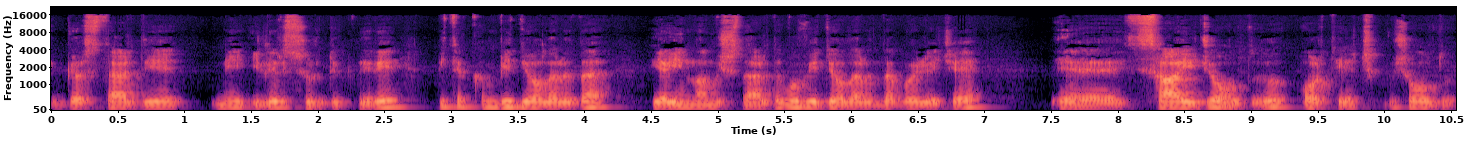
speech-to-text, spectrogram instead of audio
gösterdiğini ileri sürdükleri bir takım videoları da yayınlamışlardı. Bu videolarında böylece e, sahici olduğu ortaya çıkmış oldu.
